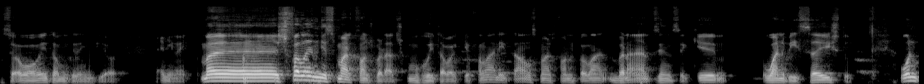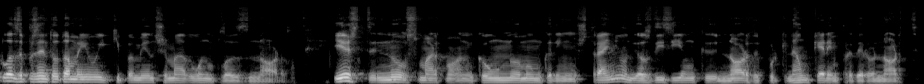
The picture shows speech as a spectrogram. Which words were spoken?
Só A Huawei está um bocadinho pior. Anyway, mas falando em smartphones baratos, como o Rui estava aqui a falar e tal, smartphones baratos e não sei o quê, o One B6. O OnePlus apresentou também um equipamento chamado OnePlus Nord. Este novo smartphone com um nome um bocadinho estranho, onde eles diziam que Nord porque não querem perder o Norte.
